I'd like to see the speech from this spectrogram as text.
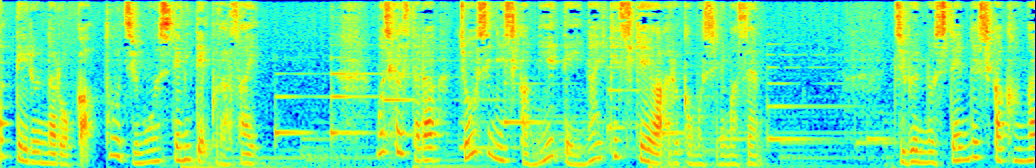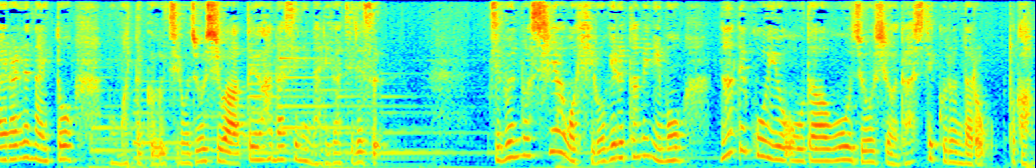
っているんだろうかと自問してみてください。もしかしたら上司にしか見えていない景色があるかもしれません。自分の視点でしか考えられないともう全くうちの上司はという話になりがちです。自分の視野を広げるためにもなんでこういうオーダーを上司は出してくるんだろう？とか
